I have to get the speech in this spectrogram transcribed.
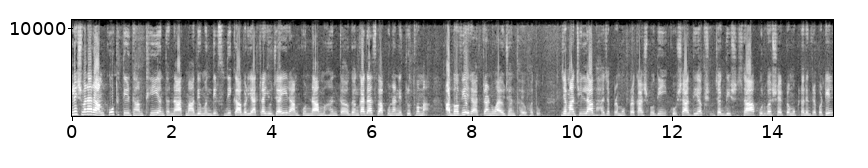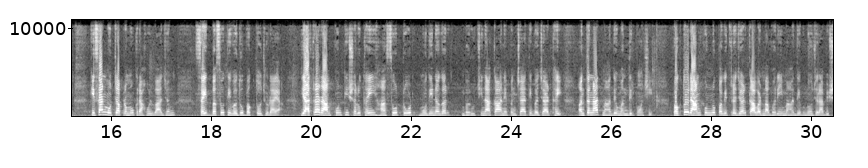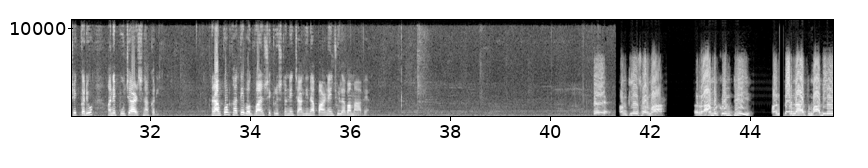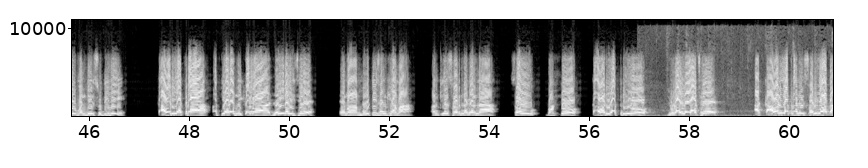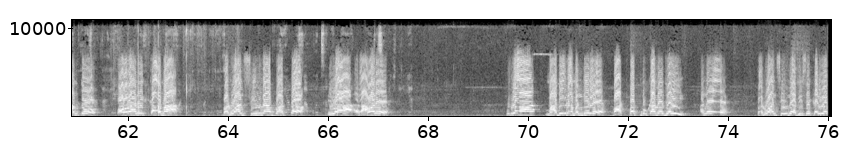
અંકલેશ્વરના રામકુંઠ તીર્થધામથી અંતરનાથ મહાદેવ મંદિર સુધી કાવડ યાત્રા યોજાઈ. રામકુંડના મહંત ગંગાદાસ બાપુના નેતૃત્વમાં આ ભવ્ય યાત્રાનું આયોજન થયું હતું, જેમાં જિલ્લા ભાજપ પ્રમુખ પ્રકાશ મોદી, કોષાધ્યક્ષ જગદીશ શાહ, પૂર્વ શહેર પ્રમુખ નરેન્દ્ર પટેલ, કિસાન મોરચા પ્રમુખ રાહુલ વાજમ સહિત બસોથી વધુ ભક્તો જોડાયા. યાત્રા રામકુંડથી શરૂ થઈ હાંસોડ ટોળ, મોદીનગર, ભરૂચી, નાકા અને પંચાયતી બજાર થઈ અંતરનાથ મહાદેવ મંદિર પહોંચી. ભક્તોએ રામકુંડનું પવિત્ર જળ કાવડમાં ભરી મહાદેવનો જલાભિષેક કર્યો અને પૂજા અર્ચના કરી. રામકુંડ ખાતે ભગવાન શ્રી કૃષ્ણને ચાંદીના પારણે ઝુલાવવામાં આવ્યા. અંકલેશ્વરમાં રામકુંડથી અંતરનાથ મહાદેવ મંદિર સુધીની કાવડ યાત્રા અત્યારે નીકળવા જઈ રહી છે. એમાં મોટી સંખ્યામાં અંકલેશ્વર નગરના સૌ ભક્તો કાવડ યાત્રીઓ જોડાઈ રહ્યા છે. આ કાવડ યાત્રાની શરૂઆત આમ તો પૌરાણિક કાળમાં ભગવાન શિવના ભક્ત એવા રાવણે પુરા મહાદેવના મંદિરે બાગપત મુકામે જઈ અને ભગવાન શિવને અભિષેક કર્યો.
